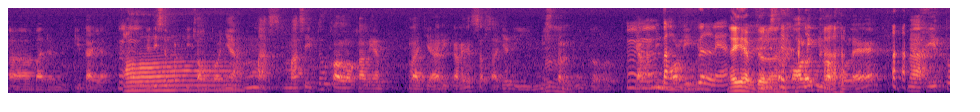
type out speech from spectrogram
eh, badan kita ya. Oh. Jadi seperti contohnya emas. Emas itu kalau kalian pelajari, kalian search aja di Mr. Hmm. Google, Mm-mm, jangan di calling Google ya. Eh, iya betul. Mr. Calling juga boleh. Nah itu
